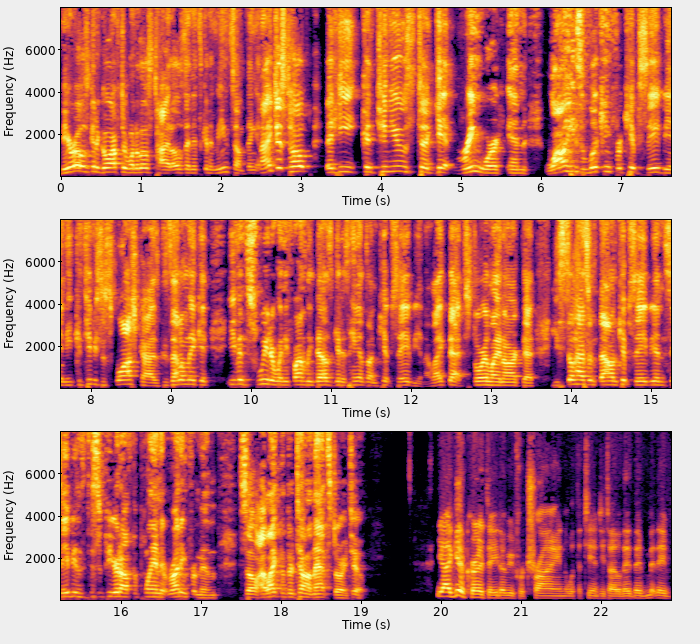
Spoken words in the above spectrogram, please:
Miro is going to go after one of those titles and it's going to mean something. And I just hope that he continues to get ring work. And while he's looking for Kip Sabian, he continues to squash guys because that'll make it even sweeter when he finally does get his hands on Kip Sabian. I like that storyline arc that he still hasn't found Kip Sabian. Sabian's disappeared off the planet running from him. So I like that they're telling that story too. Yeah, I give credit to AEW for trying with the TNT title. They, they've, they've,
